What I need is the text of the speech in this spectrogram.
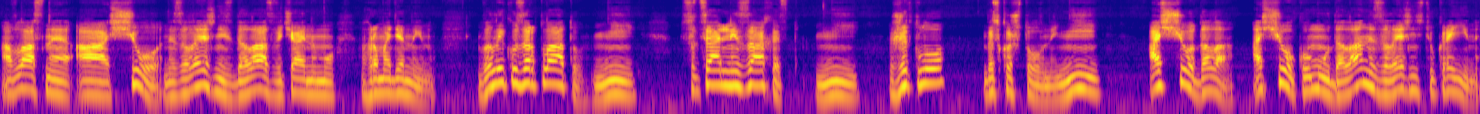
а власне, а що незалежність дала звичайному громадянину? Велику зарплату? Ні. Соціальний захист? Ні. Житло безкоштовне? Ні. А що дала? А що кому дала незалежність України?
